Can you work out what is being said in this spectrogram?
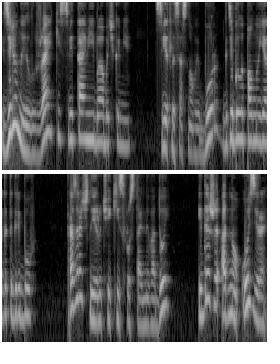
Зеленые лужайки с цветами и бабочками – светлый сосновый бор, где было полно ягод и грибов, прозрачные ручейки с хрустальной водой и даже одно озеро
